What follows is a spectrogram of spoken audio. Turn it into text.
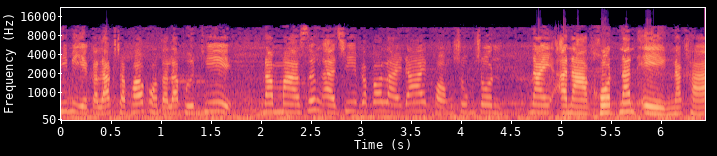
ที่มีเอกลักษณ์เฉพาะของแต่ละพื้นที่นำมาซึ่งอาชีพแล้วก็รายได้ของชุมชนในอนาคตนั่นเองนะคะ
